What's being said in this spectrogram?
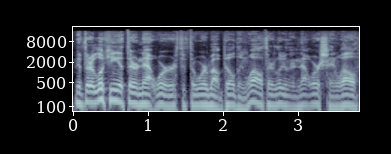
And if they're looking at their net worth, if they're worried about building wealth, they're looking at their net worth saying, well,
